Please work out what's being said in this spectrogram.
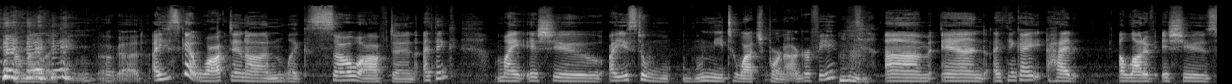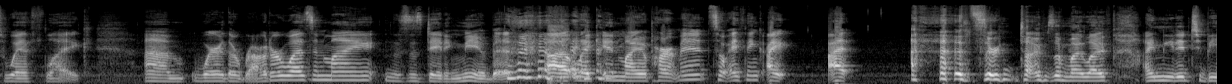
for my liking. Oh god. I used to get walked in on like so often. I think my issue I used to w- need to watch pornography. Um and I think I had a lot of issues with like um, where the router was in my this is dating me a bit uh, like in my apartment so i think i i at certain times of my life i needed to be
